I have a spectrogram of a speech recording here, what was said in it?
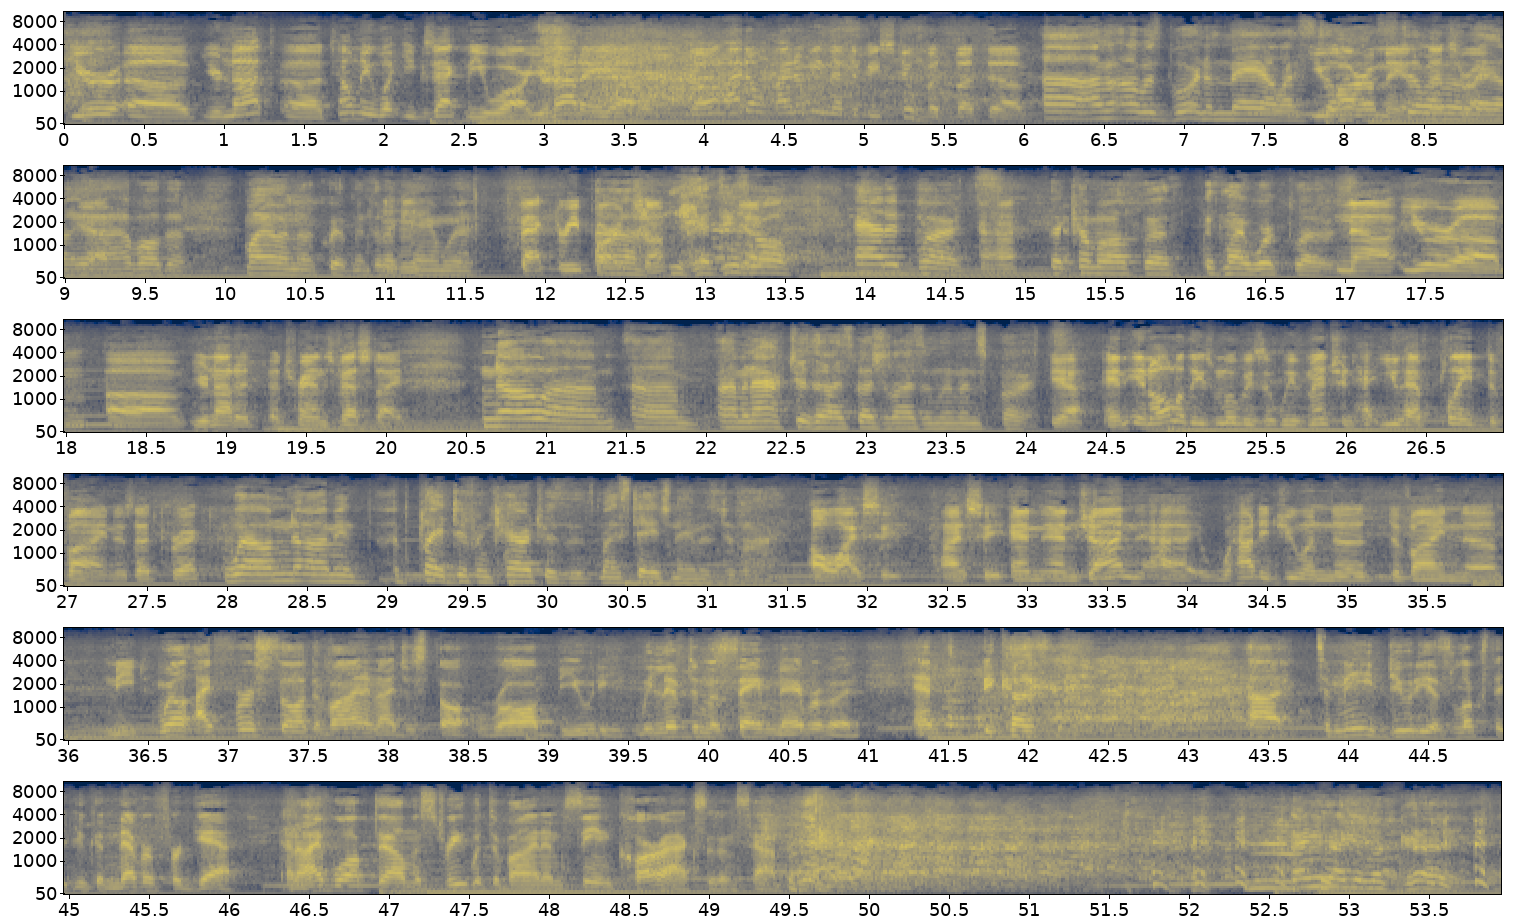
you're uh, you're not. Uh, tell me what exactly you are. You're not a. Uh, no, I don't. I don't mean that to be stupid, but uh, Uh, I'm, I was born a male. I still, you are a male, Still that's am a right, male. Yeah, yeah. Mm-hmm. I have all the my own equipment that I came with. Factory parts, Uh, huh? Yeah, these are all added parts Uh-huh. that come off uh, with my work clothes. Now you're um, uh, you're not a, a transvestite. No, um, um, I'm an actor that I specialize in women's parts. Yeah, and in all of these movies that we've mentioned, you have played Divine. Is that correct? Well, no, I mean, I've played different characters. My stage name is Divine. Oh, I see. I see. And and John, uh, how did you and uh, Divine uh, meet? Well, I first saw Divine and I just thought raw beauty. We lived in the same neighborhood. And because uh, to me, beauty is looks that you can never forget. And I've walked down the street with Divine and seen car accidents happen. now you know you look good.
